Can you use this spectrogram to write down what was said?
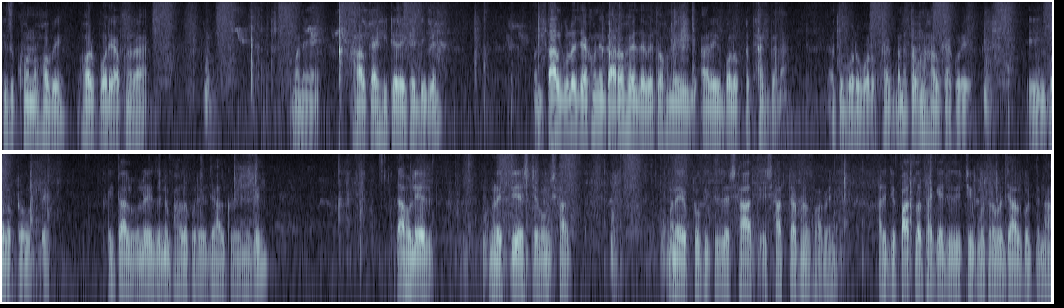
কিছুক্ষণ হবে, হওয়ার পরে আপনারা মানে হালকা হিটে রেখে দিবেন। মানে তালগুলো যখনই গাঢ় হয়ে যাবে, তখন এই আর এই বলকটা থাকবে না। এত বড় বলক থাকবে না, তখন হালকা করে এই বলকটা উঠবে। এই তালগুলো এই জন্য ভালো করে জাল করে নেবেন। তাহলে মানে টেস্ট এবং স্বাদ মানে প্রকৃতির যে স্বাদ, এই স্বাদটা আপনারা পাবেন। আর যে পাতলা থাকে, যদি ঠিক মতো আমরা জাল করতে না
